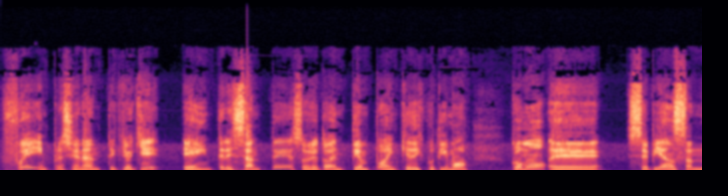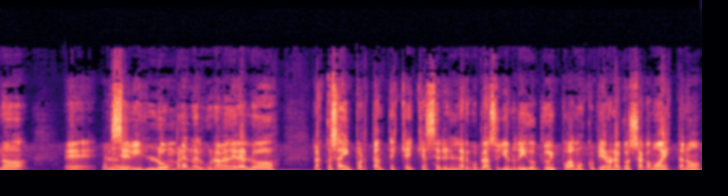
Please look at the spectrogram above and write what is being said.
fue impresionante. Creo que es interesante, sobre todo en tiempos en que discutimos cómo eh, se piensan, ¿no? Eh, se vislumbran de alguna manera los, las cosas importantes que hay que hacer en el largo plazo. Yo no digo que hoy podamos copiar una cosa como esta, ¿no?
